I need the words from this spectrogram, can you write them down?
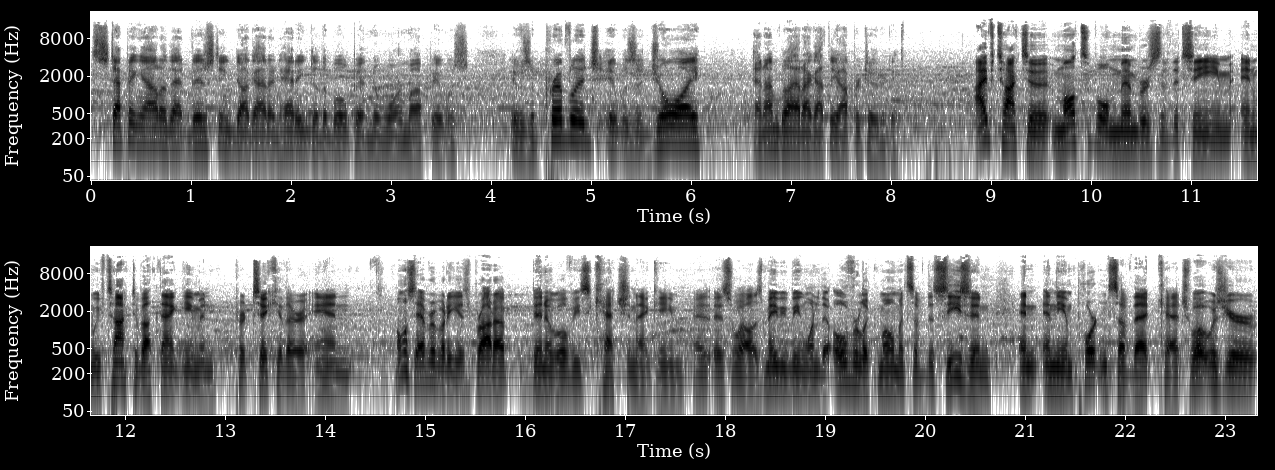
stepping out of that visiting dugout and heading to the bullpen to warm up. It was, it was a privilege, it was a joy, and I'm glad I got the opportunity. I've talked to multiple members of the team, and we've talked about that game in particular, and almost everybody has brought up Ben Oglivie's catch in that game as, as, well as maybe being one of the overlooked moments of the season and, and the importance of that catch. What was your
